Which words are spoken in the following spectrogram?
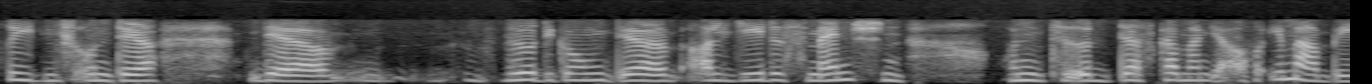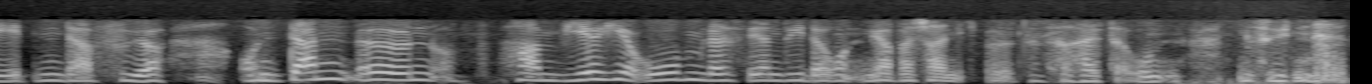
Friedens und der, der Würdigung der all jedes Menschen. Und äh, das kann man ja auch immer beten dafür. Und dann äh, haben wir hier oben, das werden Sie da unten ja wahrscheinlich, äh, das heißt da unten im Süden,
